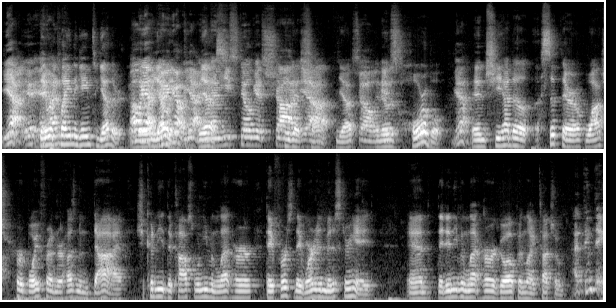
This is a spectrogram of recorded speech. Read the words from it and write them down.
Yeah. It, They it- were and- playing the game together. Oh yeah, there you go. Yeah, Yes. and then he still gets He shot. got yeah. shot. Yep. So and it was horrible. Yeah. And she had to sit there, watch her boyfriend, her husband die. She couldn't. The cops wouldn't even let her. They first they weren't administering aid, and they didn't even let her go up and like touch him. I think they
